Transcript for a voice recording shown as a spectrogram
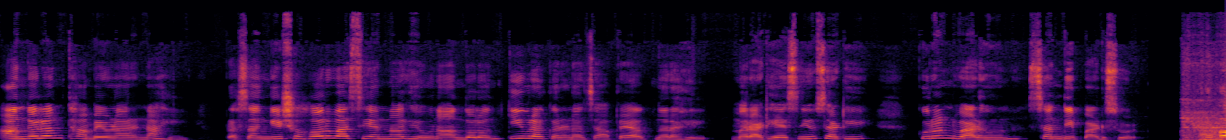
आंदोलन थांबवणार नाही. प्रसंगी शहरवासियांना घेऊन आंदोलन तीव्र करण्याचा प्रयत्न राहील. मराठी एस न्यूजसाठी कुरुंदवाडहून संदीप आडसूळ. पूर्ण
